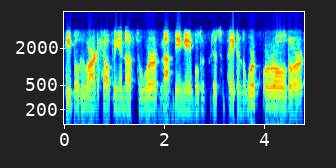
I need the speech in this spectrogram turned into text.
people who aren't healthy enough to work not being able to participate in the work world or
